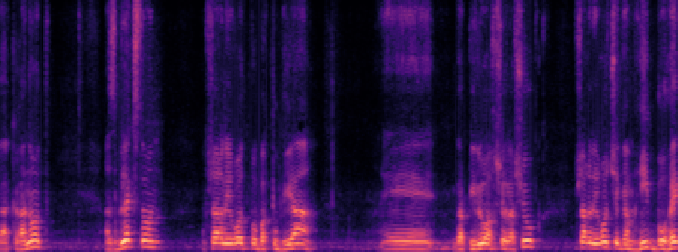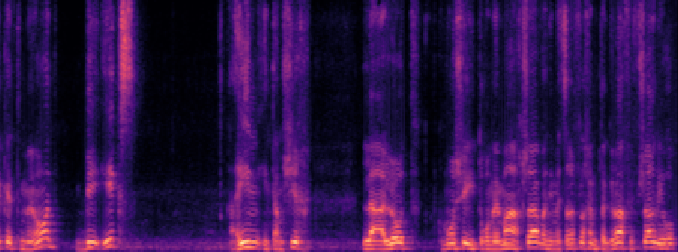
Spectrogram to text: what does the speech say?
והקרנות. אז בלקסטון, אפשר לראות פה בקובייה בפילוח של השוק, אפשר לראות שגם היא בוהקת מאוד, BX, האם היא תמשיך לעלות כמו שהיא התרוממה עכשיו, אני מצרף לכם את הגרף, אפשר לראות,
